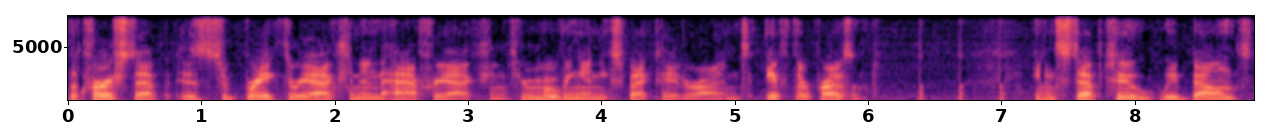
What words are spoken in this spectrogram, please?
The first step is to break the reaction into half reactions, removing any spectator ions if they're present. In step two, we balance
